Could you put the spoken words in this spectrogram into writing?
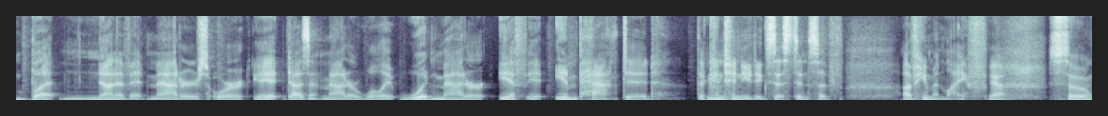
but none of it matters or it doesn't matter well it would matter if it impacted the hmm. continued existence of of human life. Yeah. So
